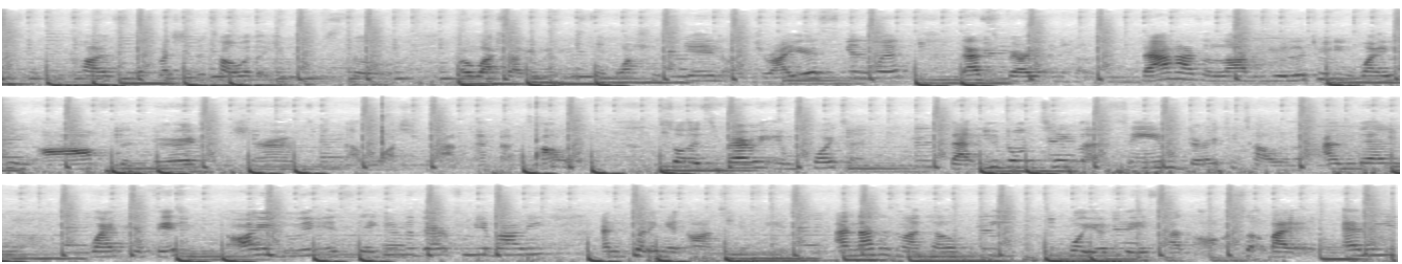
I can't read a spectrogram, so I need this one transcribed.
use it because especially the towel that you use to or wash rag you use to wash your skin or dry your skin with, that's very unhealthy. That has a lot of you're literally wiping off the dirt and germs with that wash rag and that towel. So it's very important that you don't take that same dirty towel and then wipe your face. All you're doing is taking the dirt from your body and putting it onto your face. And that is not healthy for your face at all. So by any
